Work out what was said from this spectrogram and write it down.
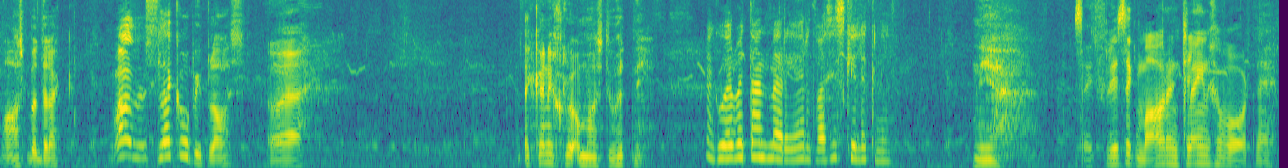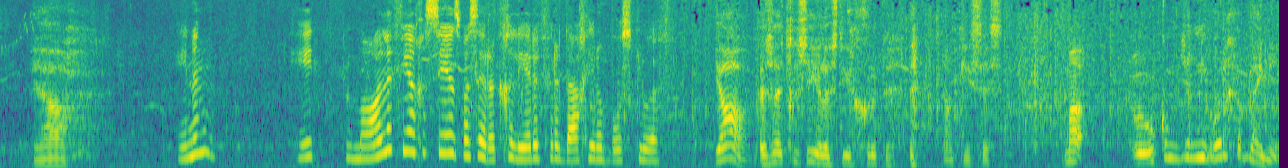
maas bedruk. Maar dis lekker op die plaas. O. Uh, Ek kan nie glo ouma's dood nie. Ek hoor by tant Marie, dit was nie skielik nie. Nee. sy het vreeslik maar en klein geword, né? Ja, Henning, het Male vir jou gesê ons was 'n ruk gelede vir 'n dag hier op Boskloof. ja, is hy het gesê julle stuur groete. Dankie sis. Maar hoekom het julle nie oorgebly nie?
